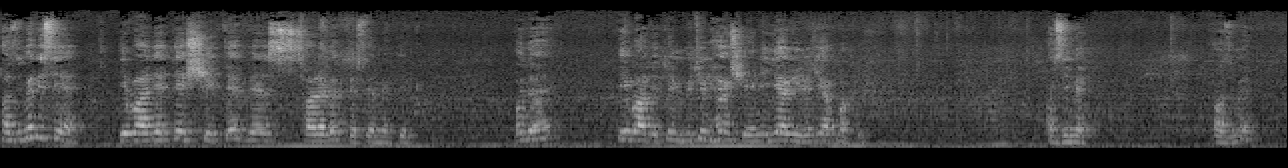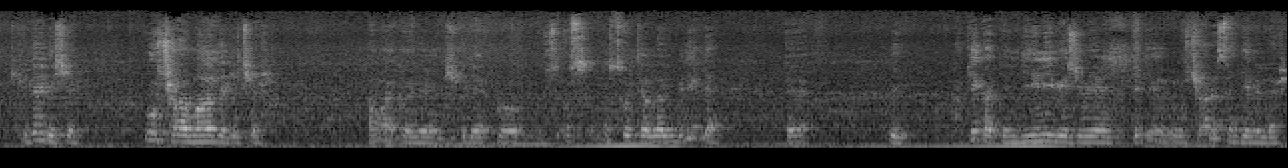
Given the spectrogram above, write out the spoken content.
Azimet ise ibadette şiddet ve salabet göstermektir. O da ibadetin bütün her şeyini yerliyle yapmaktır. Azimet. Azimet şeyden geçer. Bu çağırmaları da geçer. Ama öyle şeyde bu sosyallar gibi değil de e, e, hakikaten dini vecibeleri ruh çağırırsan gelirler.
